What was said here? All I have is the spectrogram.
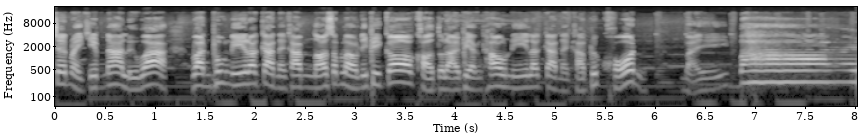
เจอกันใหม่คลิปหน้าหรือว่าวันพรุ่งนี้แล้วกันนะครับเนาะสำหรับนี้พี่ก็ขอตัวลาเพียงเท่านี้แล้วกันนะครับ ทุกคนบ๊ายบาย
